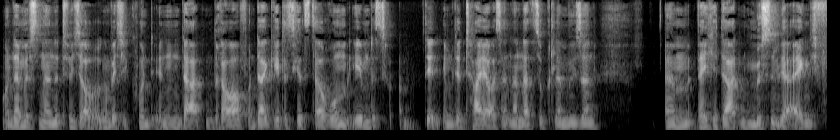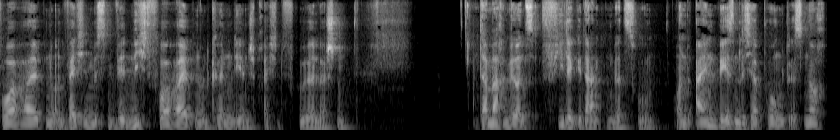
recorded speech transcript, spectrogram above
Und da müssen dann natürlich auch irgendwelche KundInnen-Daten drauf. Und da geht es jetzt darum, eben das im Detail auseinander zu klamüsern ähm, welche Daten müssen wir eigentlich vorhalten und welche müssen wir nicht vorhalten und können die entsprechend früher löschen. Da machen wir uns viele Gedanken dazu. Und ein wesentlicher Punkt ist noch,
